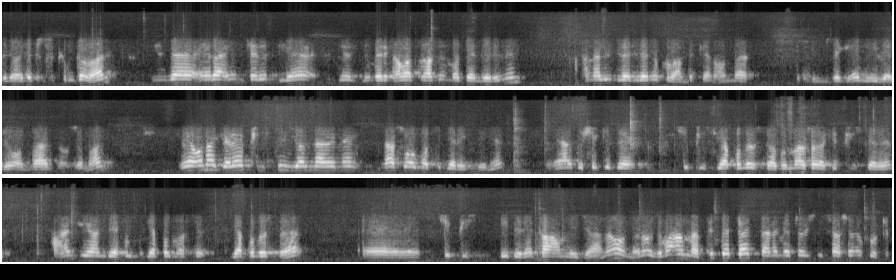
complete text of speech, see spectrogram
Bir de öyle bir sıkıntı var. Bizde ERA interim diye nümerik hava trafik modellerinin analiz verilerini kullandık. Yani onlar elimizdeki en iyi veri onlardı o zaman. Ve ona göre pistin yönlerinin nasıl olması gerektiğini eğer bu şekilde iki pist yapılırsa bundan sonraki pistlerin hangi yönde yapıl yapılması yapılırsa e, iki pist birbirini tamamlayacağını onları o zaman anlattık ve dört tane meteoroloji istasyonu kurduk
